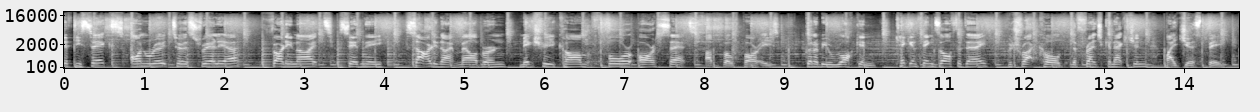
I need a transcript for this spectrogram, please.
56 en route to Australia. Friday night, Sydney. Saturday night, Melbourne. Make sure you come. Four hour sets at both parties. Gonna be rocking. Kicking things off today with a track called The French Connection by Just Be.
